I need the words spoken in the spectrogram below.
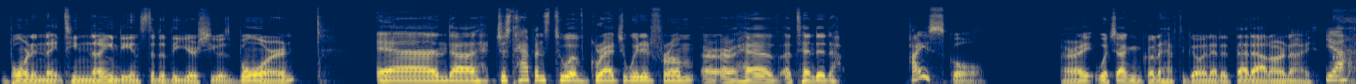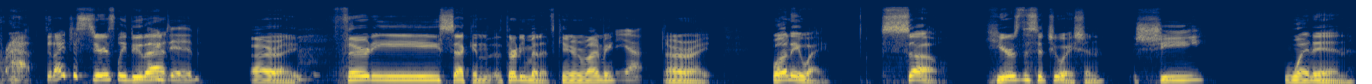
born in 1990 instead of the year she was born. And uh, just happens to have graduated from or, or have attended high school. All right, which I'm going to have to go and edit that out, aren't I? Yeah. Crap. Did I just seriously do that? You did. All right. 30 seconds, 30 minutes. Can you remind me? Yeah. All right. Well, anyway, so here's the situation. She went in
